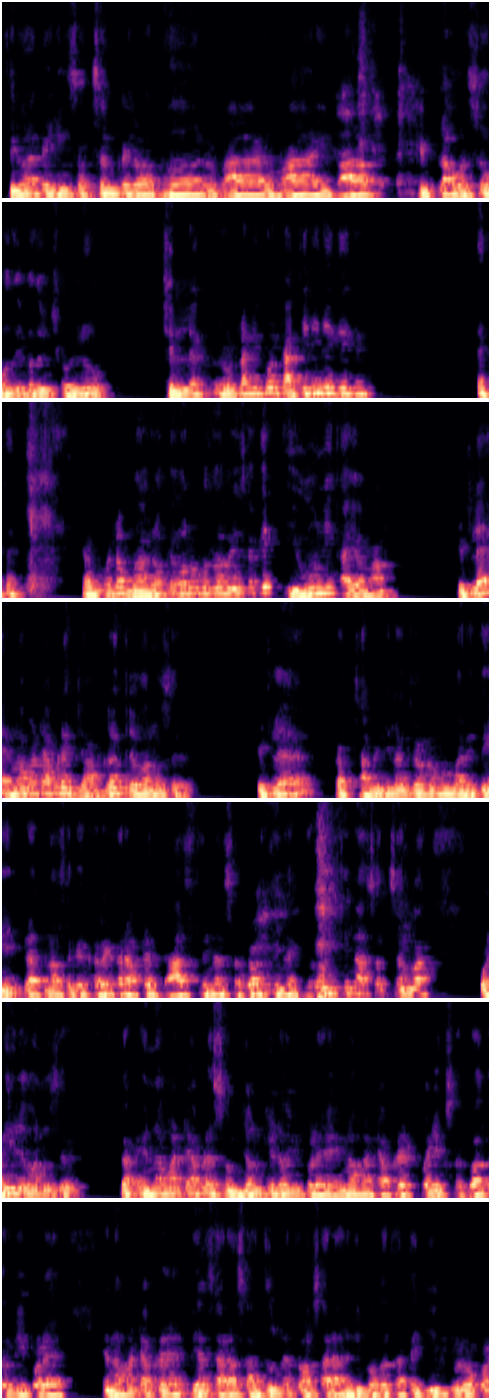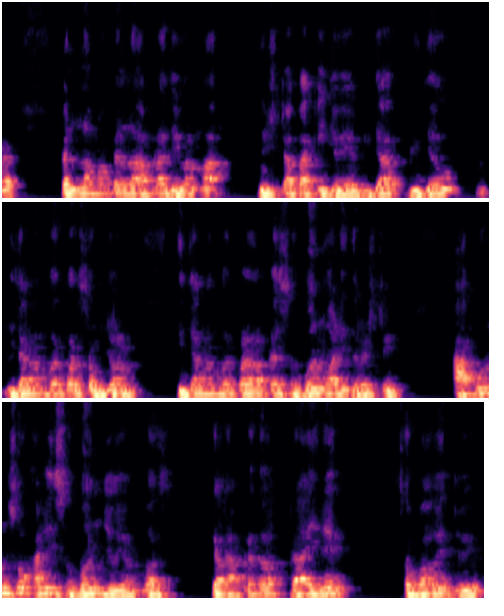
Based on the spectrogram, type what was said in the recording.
સેવા કરી, સત્સંગ કર્યો, ઘર, બાર, માય, બાપ, કેટલા વર્ષો સુધી બધું છોડ્યું. છેલ્લે રોટલાની કોઈ કાચી નહીં રહી ગઈ મતલબ મારો કહેવાનો મતલબ એ છે કે એવું નહીં થાય આમ. એટલે એના માટે આપણે જાગૃત રહેવાનું છે. એટલે સ્વામીજીના ચરણોમાં મારી તો એ જ પ્રાર્થના છે કે ખરેખર આપણે દાસ થઈને, સરળ થઈને, ગરીબ થઈને આ સત્સંગમાં પડી રહેવાનું છે. તો એના માટે આપણે સમજણ કેળવવી પડે, એના માટે આપણે અઠવાડિયે સભા કરવી પડે, એના માટે આપણે બે સારા સાધુ ને ત્રણ સારા હરિભગત સાથે જીવ જોડવો પડે. પહેલામાં પહેલા આપણા જીવનમાં નિષ્ઠા પાકી જોઈએ. બીજા, બીજો, બીજા નંબર પર સમજણ, ત્રીજા નંબર પર આપણે સંબંધવાળી દ્રષ્ટિ. આ પુરુષો ખાલી સંબંધ જોઈએ, બસ. ત્યારે આપણે તો ડાયરેક્ટ સ્વભાવે જ જોઈએ.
